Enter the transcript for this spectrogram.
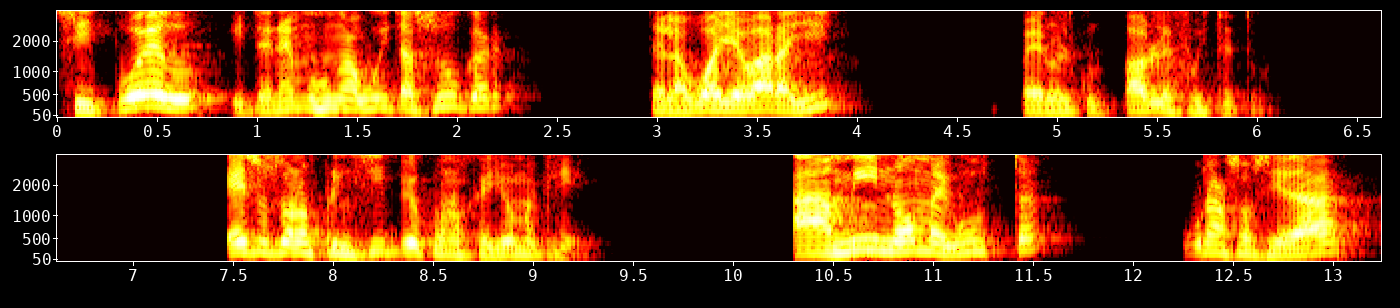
Si puedo y tenemos un agüita azúcar, te la voy a llevar allí, pero el culpable fuiste tú. Esos son los principios con los que yo me crié. A mí no me gusta una sociedad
